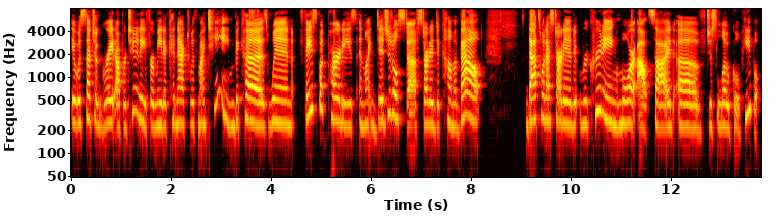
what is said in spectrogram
it was such a great opportunity for me to connect with my team because when Facebook parties and like digital stuff started to come about, that's when I started recruiting more outside of just local people.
